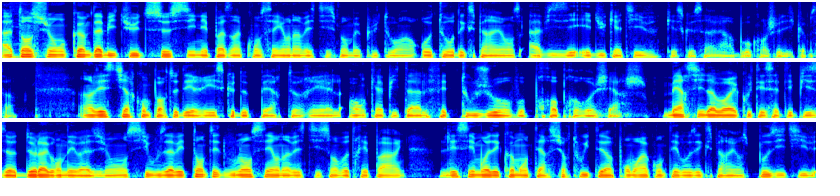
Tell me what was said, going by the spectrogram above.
Attention, comme d'habitude, ceci n'est pas un conseil en investissement, mais plutôt un retour d'expérience à visée éducative. Qu'est-ce que ça a l'air beau quand je le dis comme ça Investir comporte des risques de perte réelle en capital. Faites toujours vos propres recherches. Merci d'avoir écouté cet épisode de La Grande Évasion. Si vous avez tenté de vous lancer en investissant votre épargne, laissez-moi des commentaires sur Twitter pour me raconter vos expériences positives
